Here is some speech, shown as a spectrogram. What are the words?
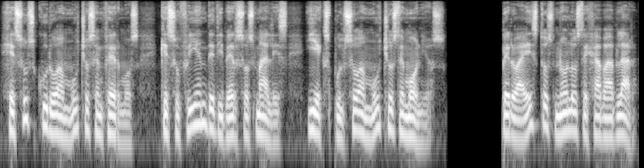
Jesús curó a muchos enfermos que sufrían de diversos males y expulsó a muchos demonios. Pero a estos no los dejaba hablar,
